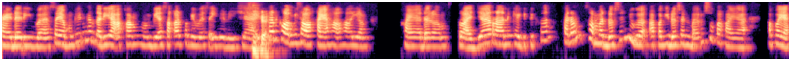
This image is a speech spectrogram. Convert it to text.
kayak dari bahasa ya mungkin kan tadi ya Akang membiasakan pakai bahasa Indonesia. Itu Iya. kan kalau misalnya kayak hal-hal yang kayak dalam pelajaran kayak gitu kan kadang sama dosen juga apalagi dosen baru suka kayak apa ya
